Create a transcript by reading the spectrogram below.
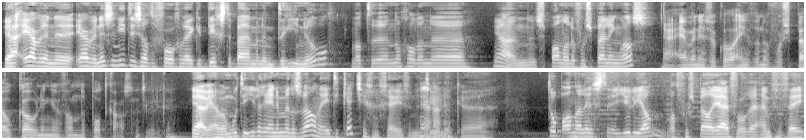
Erwin, eh, Erwin is er niet. Die zat er vorige week het dichtste bij met een 3-0. Wat eh, nogal een, eh, ja, een spannende voorspelling was. ja Erwin is ook wel een van de voorspelkoningen van de podcast natuurlijk. Hè? Ja, ja, we moeten iedereen inmiddels wel een etiketje gaan geven Ja. natuurlijk. eh. topanalist Julian, wat voorspel jij voor eh, MVV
